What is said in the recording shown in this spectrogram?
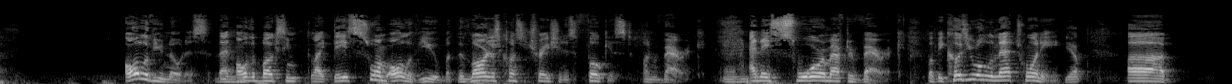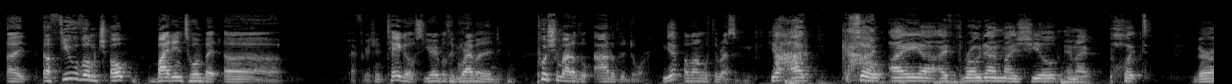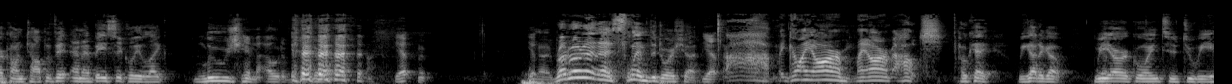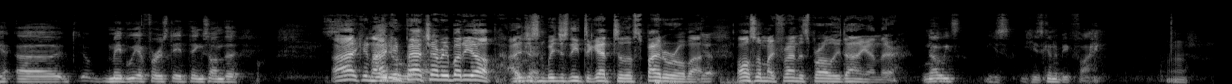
all of you notice that Mm-hmm. all the bugs seem like they swarm all of you, but the largest concentration is focused on Varric. Mm-hmm. And they swarm after Varric. But because you roll a nat 20, Yep. uh, uh, a few of them ch- oh, bite into him, but uh, I forget your name, Tagos, you're able to grab him and push him out of the out of the door. Yep. Along with the rest of you. Yeah. I, so I uh, I throw down my shield and I put Varric on top of it and I basically like luge him out of the door. Yep. Uh, run, run, run, and I slammed the door shut. Yep. Ah, my, my arm, my arm, ouch. Okay, we gotta go. We are going to. Do we? uh Maybe we have first aid things on the. I can I Spider can patch robot. everybody up. I just we just need to get to the spider robot. Yep. Also, my friend is probably dying in there. No, he's he's he's gonna be fine.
